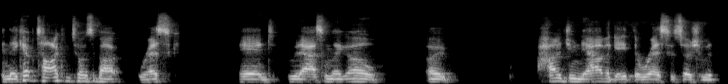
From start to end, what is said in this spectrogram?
and they kept talking to us about risk. And we'd ask them, like, oh, uh, how did you navigate the risk associated with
